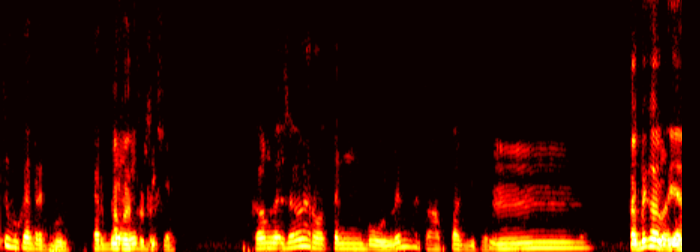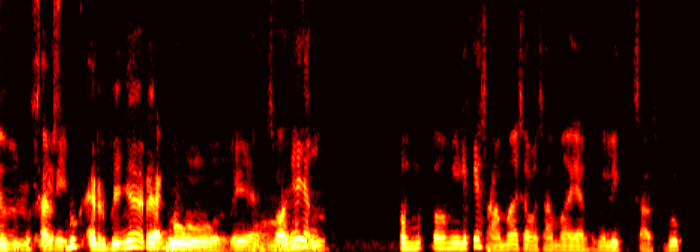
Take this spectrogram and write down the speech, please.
itu bukan Red Bull. RB Apa Leipzig ya. Kalau nggak salah Rotenbullen atau apa gitu. Hmm. Tapi kalau yang ke. Salzburg RB-nya Red, Red Bull. Bull, iya. Soalnya yang Oh. pem- pemiliknya sama sama-sama yang pemilik Salzburg.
